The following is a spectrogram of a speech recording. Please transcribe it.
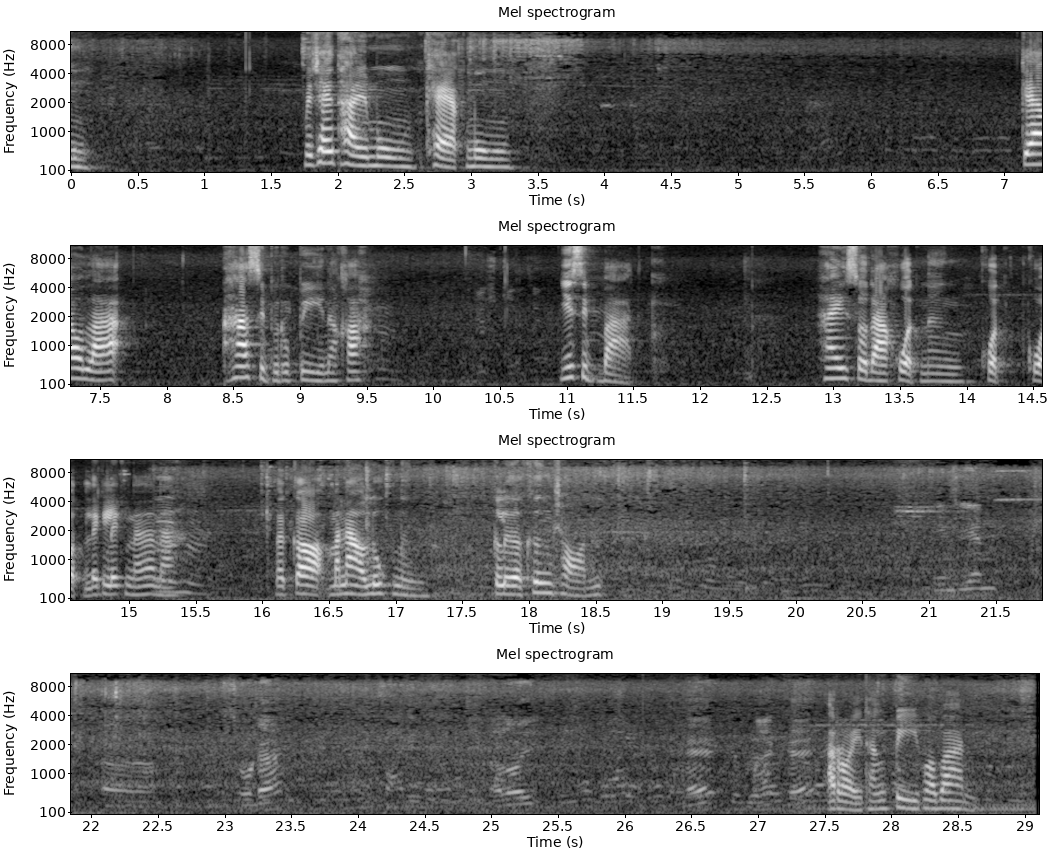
ไม่ใช่ไทยมุง แขกมุง แก้วละ 50 รูปีนะคะ 20 บาท ให้โซดาขวดหนึ่งขวดขวดเล็ก ๆ นั่นนะ แล้วก็มะนาวลูกหนึ่ง เกลือครึ่งช้อนอร่อยทั้งปีพ่อบ้าน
